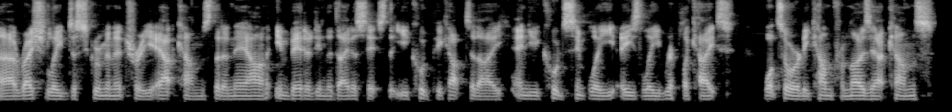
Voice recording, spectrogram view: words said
uh, racially discriminatory outcomes that are now embedded in the data sets that you could pick up today, and you could simply easily replicate what's already come from those outcomes.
